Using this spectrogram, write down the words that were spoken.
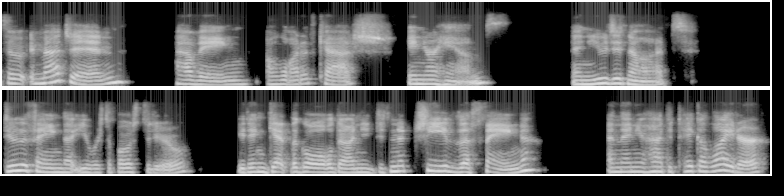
So imagine having a lot of cash in your hands and you did not do the thing that you were supposed to do. You didn't get the goal done. You didn't achieve the thing. And then you had to take a lighter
